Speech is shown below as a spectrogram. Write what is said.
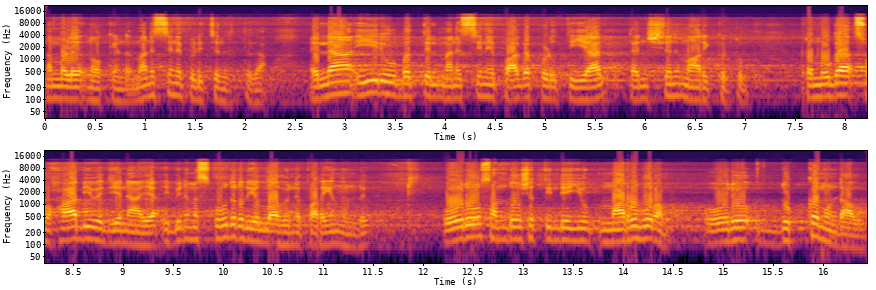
നമ്മൾ നോക്കേണ്ടത്. മനസ്സിനെ പിടിച്ചു നിർത്തുക. എല്ലാ ഈ രൂപത്തിൽ മനസ്സിനെ പാകപ്പെടുത്തിയാൽ ടെൻഷന് മാറിക്കിട്ടും. പ്രമുഖ സ്വഹാബി വര്യനായ ഇബിന് മസ്ഊദ് അള്ളാഹുവിനെ പറയുന്നുണ്ട് ഓരോ സന്തോഷത്തിന്റെയും മറുപുറം ഓരോ ദുഃഖമുണ്ടാവും.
